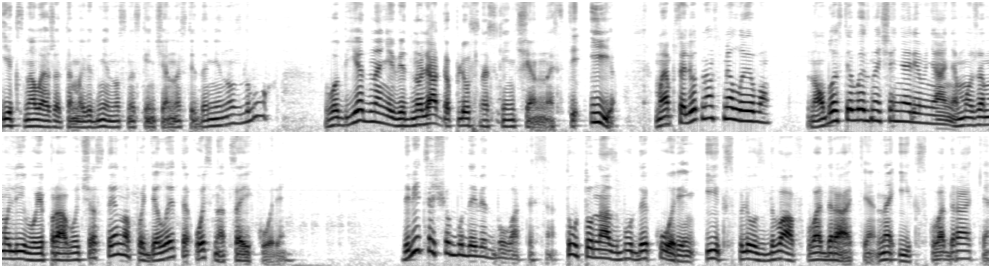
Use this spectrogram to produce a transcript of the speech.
Х належатиме від мінус нескінченності до мінус 2, в об'єднанні від 0 до плюс нескінченності. І ми абсолютно сміливо на області визначення рівняння можемо ліву і праву частину поділити ось на цей корінь. Дивіться, що буде відбуватися. Тут у нас буде корінь х плюс 2 в квадраті на х квадраті.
